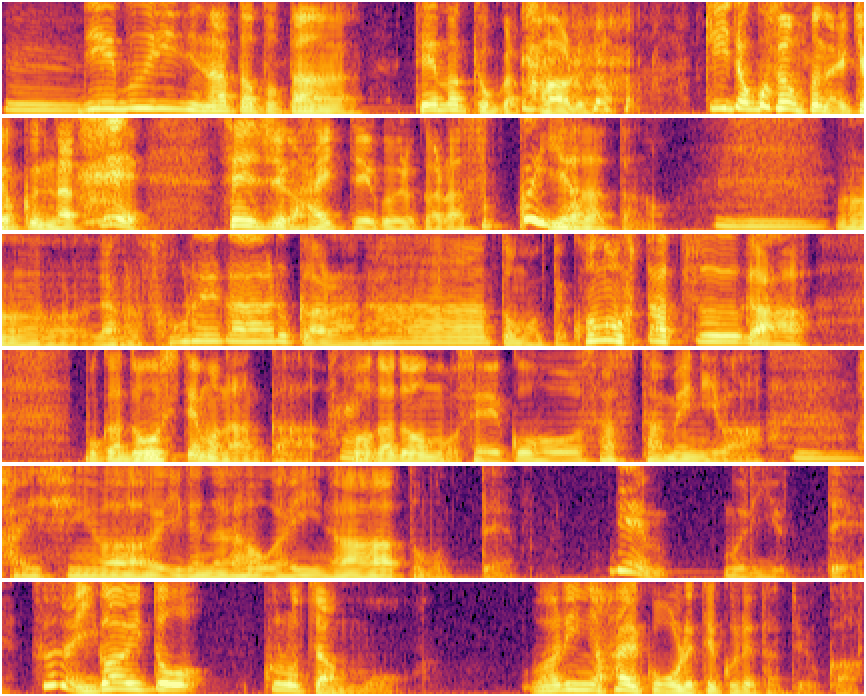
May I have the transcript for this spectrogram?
うん、DVD になった途端、テーマ曲が変わるの。聞いたこともない曲になって、選手が入ってくるから、すっごい嫌だったの。うん、うん、だからそれがあるからなと思って、この2つが、僕はどうしてもなんか福岡ドームを成功さすためには、配信は入れない方がいいなと思って。で無理言って。それで意外とクロちゃんも割に早く折れてくれたというか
